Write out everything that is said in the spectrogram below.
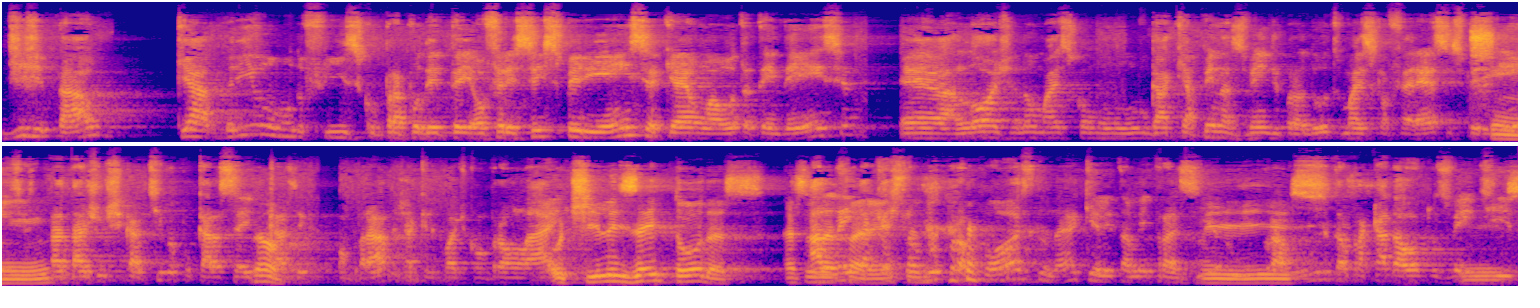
digital que abriu no mundo físico para poder ter, oferecer experiência, que é uma outra tendência, é, a loja não mais como um lugar que apenas vende produto, mas que oferece experiência, para dar justificativa para o cara sair não. de casa e comprar, já que ele pode comprar online. Utilizei todas essas Além da questão do propósito, né, que ele também trazia para para cada óculos vendido,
